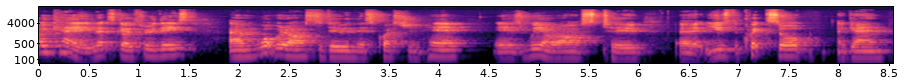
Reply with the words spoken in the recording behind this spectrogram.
Okay, let's go through these. Um, what we're asked to do in this question here is we are asked to uh, use the quick sort again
